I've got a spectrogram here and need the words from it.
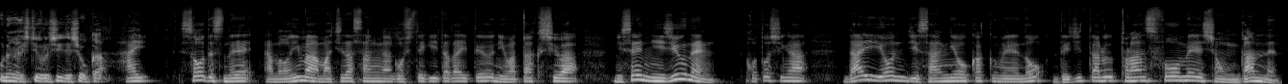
お願いしてよろしいでしょうか？はい、そうですね。あの今町田さんがご指摘いただいたように、私は2020年今年が第4次産業革命のデジタルトランスフォーメーション元年。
